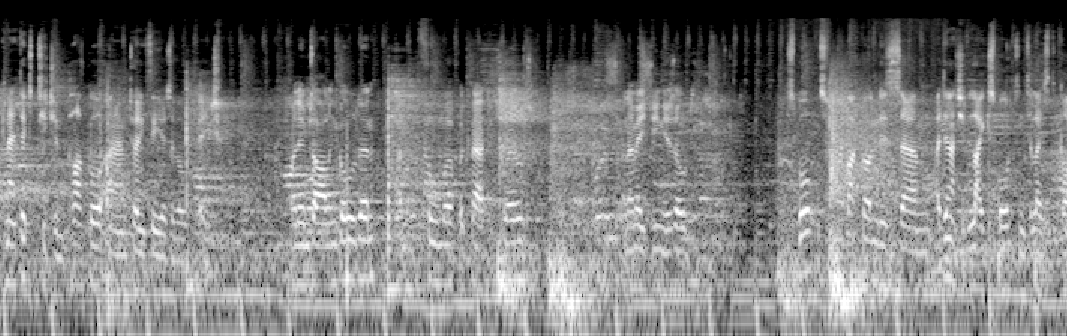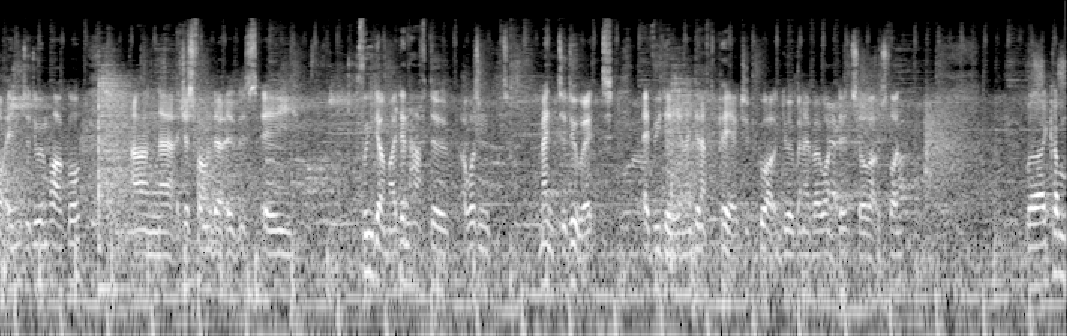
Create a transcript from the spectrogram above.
uh, Kinetics teaching parkour and I'm 23 years of age. My name's Alan Golden. I'm a former for Kinetics Wales and I'm 18 years old. Sports, my background is um, I didn't actually like sports until I got into doing parkour and uh, I just found that it was a freedom. I didn't have to, I wasn't meant to do it every day and I didn't have to pay. I could go out and do it whenever I wanted so that was fun. Well, I come,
